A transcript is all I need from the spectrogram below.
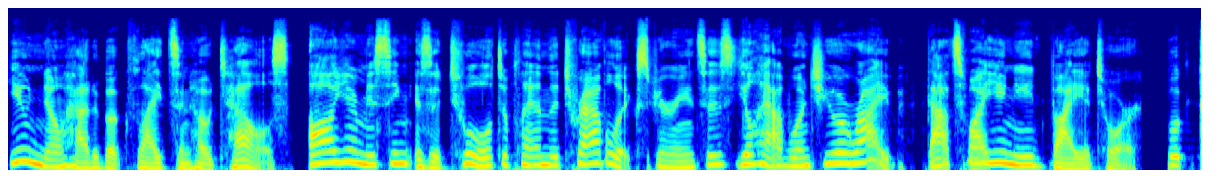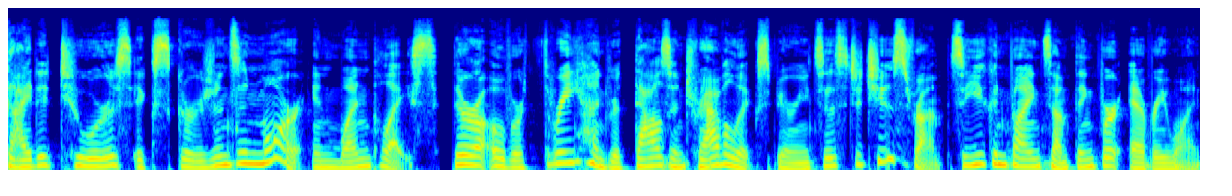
You know how to book flights and hotels. All you're missing is a tool to plan the travel experiences you'll have once you arrive. That's why you need Viator. Book guided tours, excursions, and more in one place. There are over 300,000 travel experiences to choose from, so you can find something for everyone.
